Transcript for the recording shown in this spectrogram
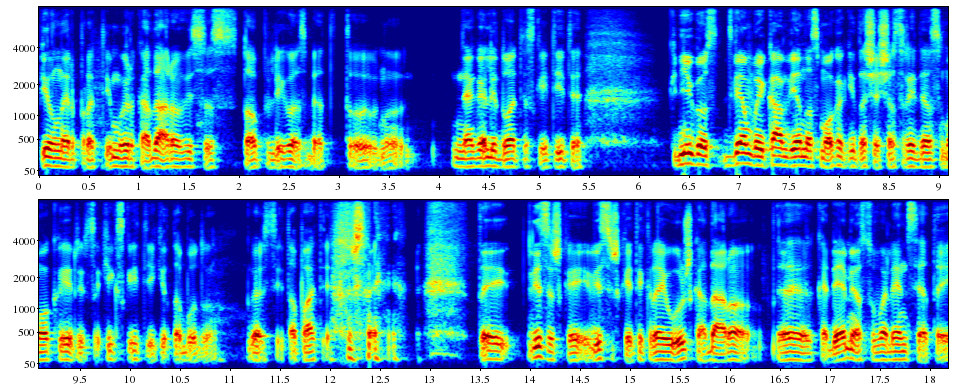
pilną ir pratimų ir ką daro visas top lygos, bet tu nu, negali duoti skaityti. Knygos dviem vaikam vienas moka, kitas šešias raidės moka ir sakyk skaitykit tą būdų garsiai tą patį. tai visiškai, visiškai tikrai už ką daro e, akademija su Valencija. Tai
